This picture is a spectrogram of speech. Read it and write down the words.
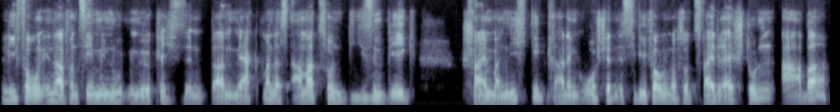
Lieferungen innerhalb von zehn Minuten möglich sind. Da merkt man, dass Amazon diesen Weg scheinbar nicht geht. Gerade in Großstädten ist die Lieferung noch so zwei, drei Stunden, aber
